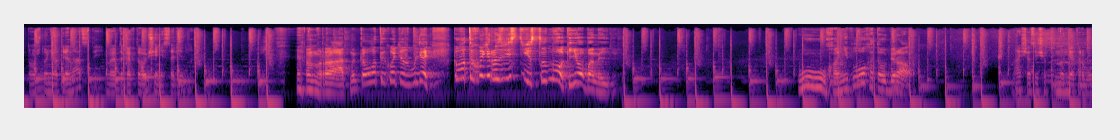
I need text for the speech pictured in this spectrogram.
Потому что у него 13 но это как-то вообще не солидно. Брат, ну кого ты хочешь, блядь? Кого ты хочешь развести, сынок ебаный? Ух, а неплохо-то убирал. А, сейчас еще ноги оторву.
